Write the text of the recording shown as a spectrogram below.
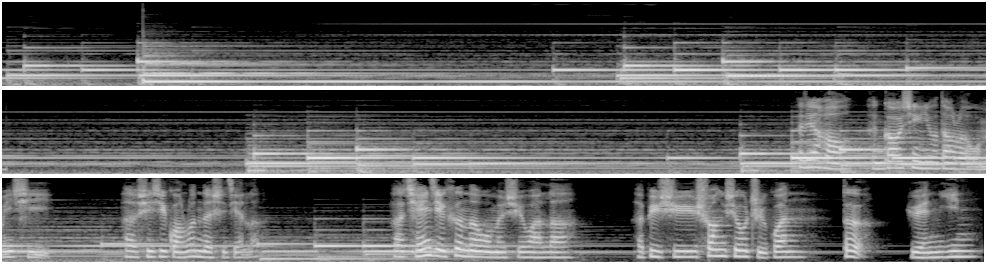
大家好，很高兴又到了我们一起呃学习广论的时间了。呃，前一节课呢，我们学完了呃必须双修止观的原因。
